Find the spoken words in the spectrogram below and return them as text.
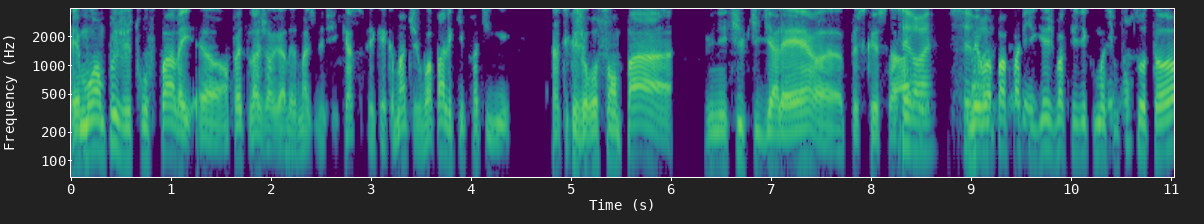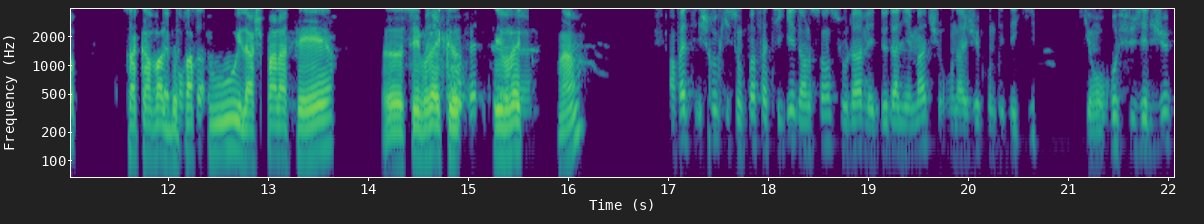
Et moi, en plus, je trouve pas, euh, en fait, là, j'ai regardé le match Benfica, ça fait quelques matchs, je vois pas l'équipe fatiguée. C'est-à-dire que je ressens pas une équipe qui galère euh, plus que ça. C'est vrai. Je ne vois pas fatigués, je vois physiquement, ils sont tous au top. Ça cavale de partout, ça... ils lâchent pas l'affaire. Euh, c'est vrai que, c'est vrai, hein? En fait, je trouve qu'ils sont pas fatigués dans le sens où là, les deux derniers matchs, on a joué contre des équipes qui ont refusé le jeu.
